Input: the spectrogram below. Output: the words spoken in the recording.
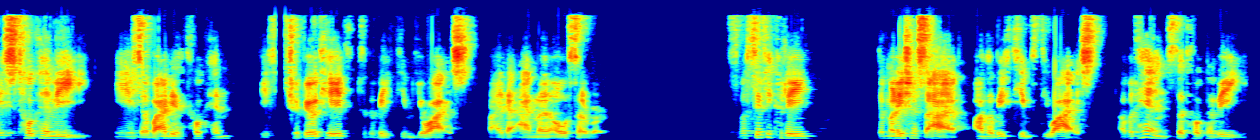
This token V is a valid token distributed to the victim device by the MNO server. Specifically, the malicious app on the victim's device obtains the token V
